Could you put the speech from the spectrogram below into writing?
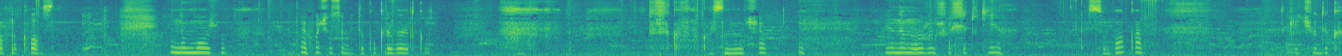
Яка вона класна. Я не можу. Я хочу собі таку креветку. Дуже класнюча. Я не можу, що ще тут є. Якась собака. Такий чудик.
